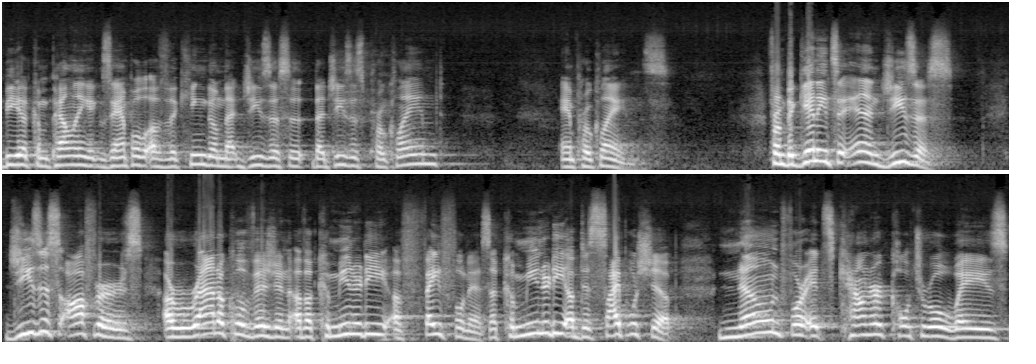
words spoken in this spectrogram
be a compelling example of the kingdom that Jesus, that Jesus proclaimed and proclaims. From beginning to end, Jesus, Jesus offers a radical vision of a community of faithfulness, a community of discipleship, known for its countercultural ways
